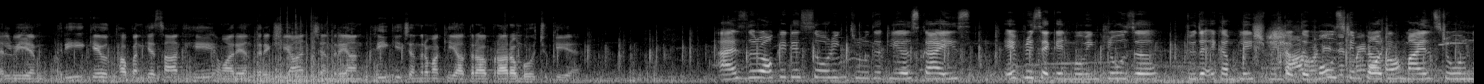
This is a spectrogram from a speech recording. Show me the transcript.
एल वी एम थ्री के उत्थापन के साथ ही हमारे अंतरिक्ष यान चंद्रयान थ्री की चंद्रमा की यात्रा प्रारंभ हो चुकी है As the rocket is soaring through the clear skies, every second moving closer to the accomplishment of the most important milestone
